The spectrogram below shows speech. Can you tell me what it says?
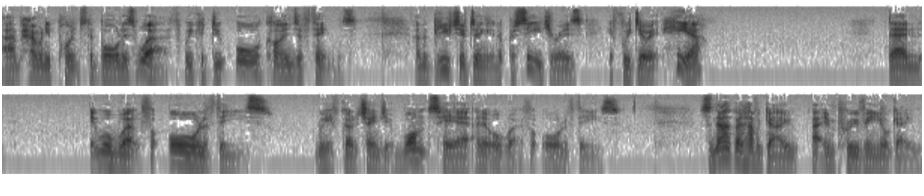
um, how many points the ball is worth. We could do all kinds of things. And the beauty of doing it in a procedure is if we do it here, then it will work for all of these. We've got to change it once here and it will work for all of these. So now I'm going to have a go at improving your game.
